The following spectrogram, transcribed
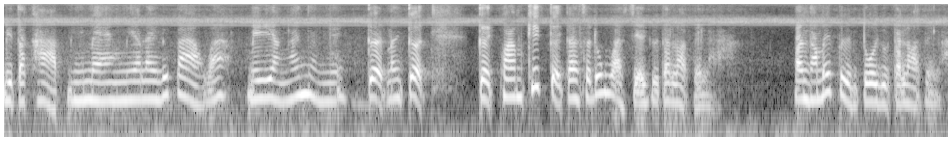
มีตะขาบมีแมงมีอะไรหรือเปล่าวะมีอย่างนั้นอย่างนี้ เกิดมันเกิดเกิดความคิดเกิดการสะดุ้งหวาดเสียวอยู่ตลอดเวลา มันทำให้ตื่นตัวอยู่ตลอดเวลา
